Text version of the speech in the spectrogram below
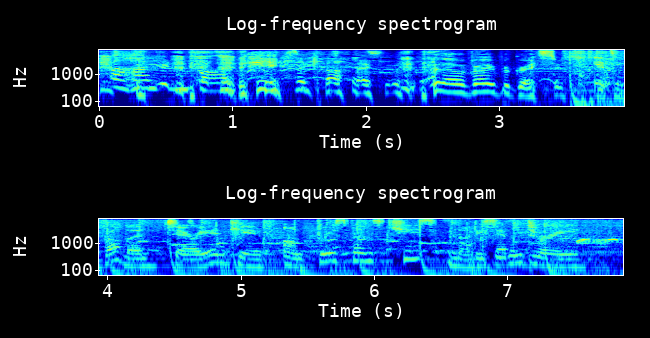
105 years ago. they were very progressive. It's Robin, Terry, and Kip on Brisbane's KIIS 97.3.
